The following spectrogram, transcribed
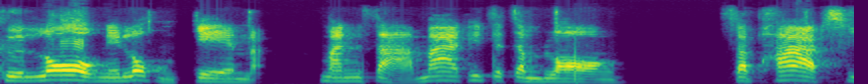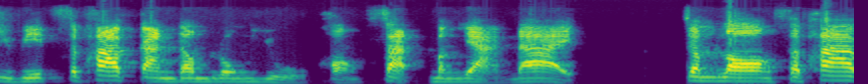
คือโลกในโลกของเกมอะ มันสามารถที่จะจำลองสภาพชีวิตสภาพการดำรงอยู่ของสัตว์บางอย่างได้จำลองสภาพ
